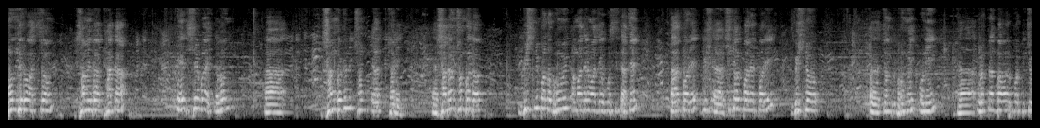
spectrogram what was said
মন্দির ও আশ্রম স্বামীবাগ ঢাকা এর সেবায় এবং সাংগঠনিক সরি সাধারণ সম্পাদক বিষ্ণুপদ ভৌমিক আমাদের মাঝে উপস্থিত আছেন। তারপরে শীতল পালের পরেই বিষ্ণু চন্দ্র ভৌমিক, উনি লোকনাথ বাবার উপর কিছু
